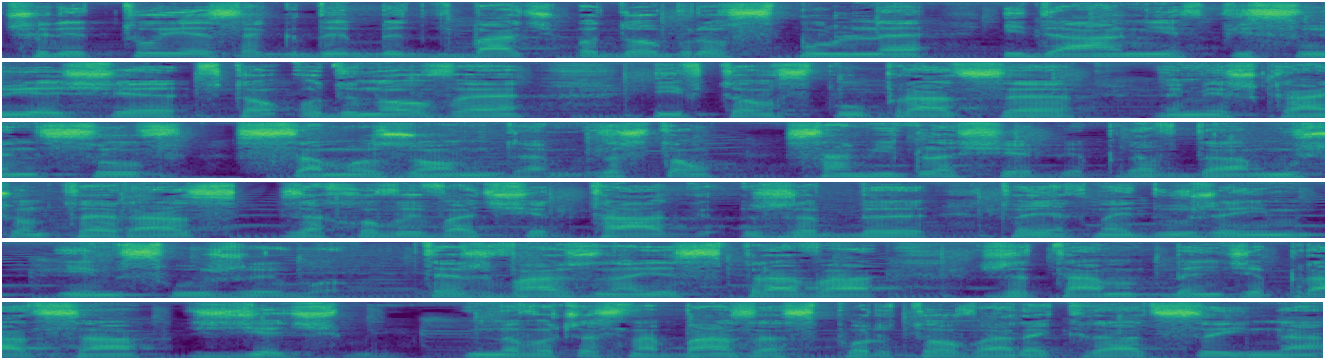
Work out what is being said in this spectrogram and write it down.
Czyli tu jest jak gdyby dbać o dobro wspólne, idealnie wpisuje się w tą odnowę i w tą współpracę mieszkańców z samorządem. Zresztą sami dla siebie, prawda? Muszą teraz zachowywać się tak, żeby to jak najdłużej im, im służyło. Też ważna jest sprawa, że tam będzie praca z dziećmi. Nowoczesna baza sportowa, rekreacyjna,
